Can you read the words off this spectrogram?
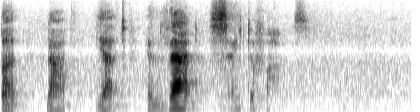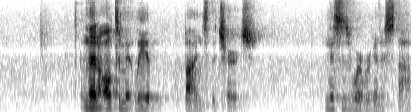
but not yet. And that sanctifies. And then ultimately, it binds the church. And this is where we're going to stop.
